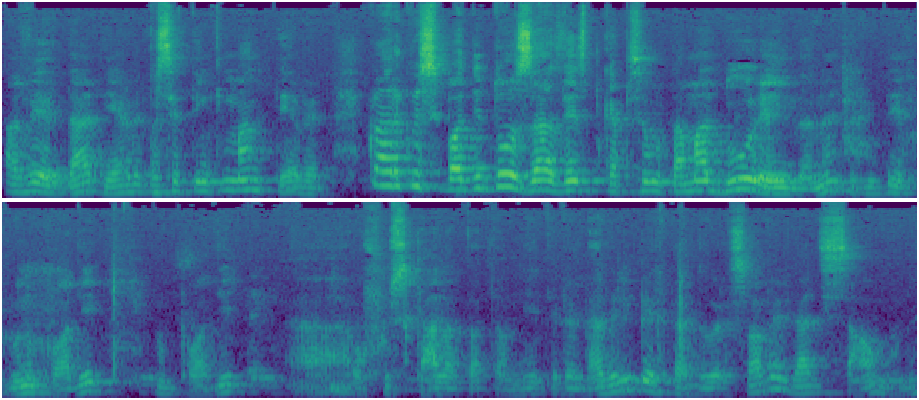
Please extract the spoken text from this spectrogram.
A verdade é, você tem que manter a verdade. Claro que você pode dosar, às vezes, porque a pessoa não está madura ainda, né? Mas não pode, não pode ah, ofuscá-la totalmente. A verdade é libertadora, só a verdade salva, né?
